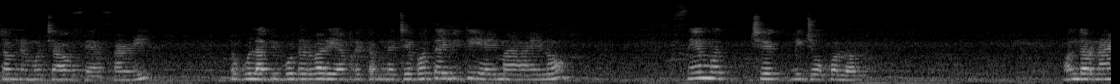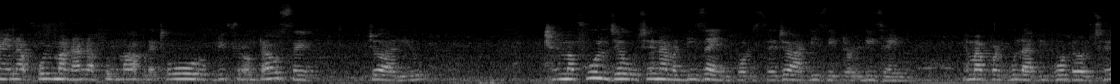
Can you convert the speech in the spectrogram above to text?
તમને મજા આવશે આ સાડી. તો ગુલાબી બોર્ડરવાળી આપણે તમને જે બતાવી હતી, એમાં એનો સેમ જ છે બીજો કલર અંદરના એના ફૂલમાં, નાના ફૂલમાં આપણે થોડુંક ડિફરન્ટ આવશે. જો એમાં ફૂલ જેવું છે એમાં ડિઝાઇન પડશે. જો આ ડિજિટલ ડિઝાઇન એમાં પણ ગુલાબી બોર્ડર છે.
